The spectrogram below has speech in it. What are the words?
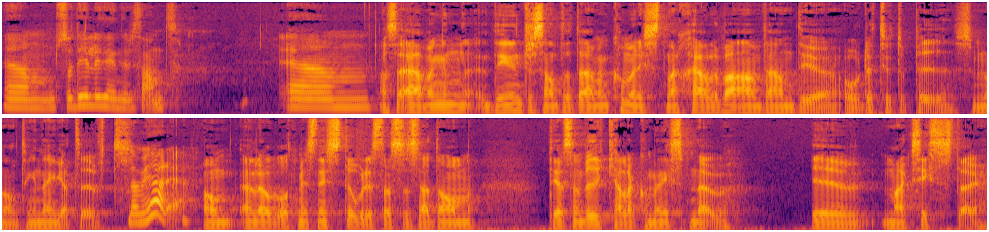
Ehm, så det är lite intressant. Ehm, Alltså även, det är intressant att även kommunisterna själva använder ju ordet utopi som någonting negativt. de gör det? Om, eller åtminstone historiskt, alltså så de, det som vi kallar kommunism nu är marxister,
